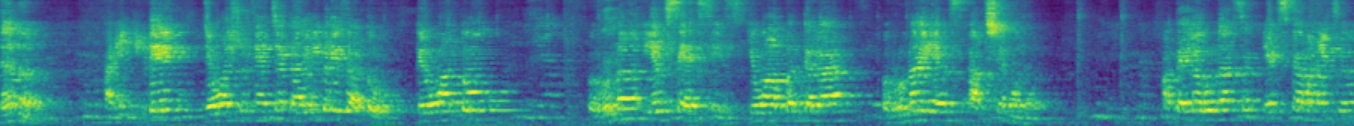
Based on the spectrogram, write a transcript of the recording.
धन. आणि इकडे जेव्हा शून्याच्या डावीकडे जातो तेव्हा तो ऋण एक्स ऍक्सिस किंवा आपण त्याला ऋण एक्स अक्ष म्हणू. आता याला ऋण एक्स का म्हणायचं?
